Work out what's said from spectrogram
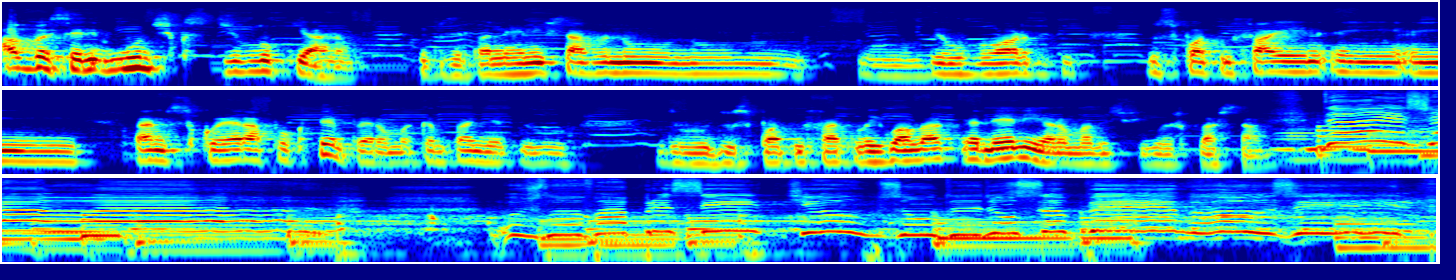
há uma série de mundos que se desbloquearam. E, por exemplo, a Neni estava num, num, num billboard do Spotify em, em, em, Times Square há pouco tempo. Era uma campanha do, do, do Spotify pela igualdade. A Neni era uma das figuras que lá estava. Nos levar para sítios onde não sabemos ir.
